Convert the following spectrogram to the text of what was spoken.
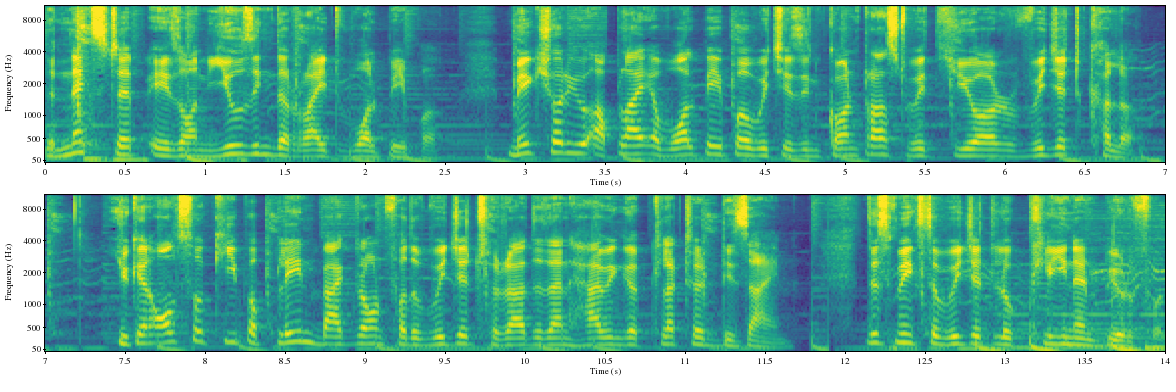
The next step is on using the right wallpaper. Make sure you apply a wallpaper which is in contrast with your widget color. You can also keep a plain background for the widget rather than having a cluttered design. This makes the widget look clean and beautiful.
